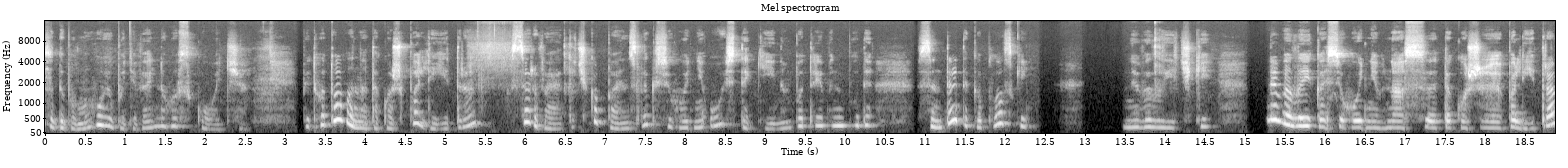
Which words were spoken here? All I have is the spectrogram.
за допомогою будівельного скотча. Підготовлена також палітра, серветочка, пензлик. Сьогодні ось такий нам потрібен буде. Синтетика плоский, невеличкий. Невелика сьогодні в нас також е, палітра,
